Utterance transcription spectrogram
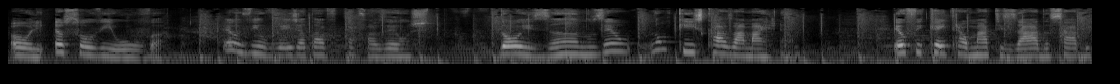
Olha, eu sou viúva. Eu viuvei já tava pra fazer uns dois anos. Eu não quis casar mais, não. Eu fiquei traumatizada, sabe?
